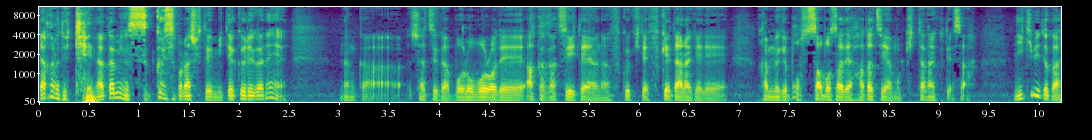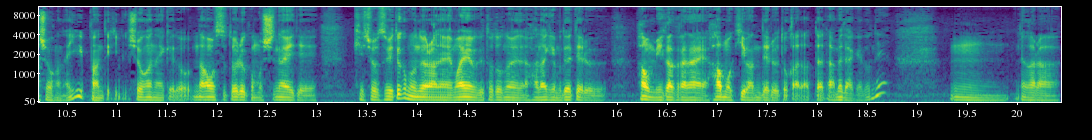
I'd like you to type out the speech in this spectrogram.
だからといって中身がすっごい素晴らしくて見てくれがね、なんか、シャツがボロボロで赤がついたような服着て老けだらけで、髪の毛ボッサボサで肌ツヤも汚くてさ、ニキビとかはしょうがない一般的に。しょうがないけど、直す努力もしないで、化粧水とかも塗らない、眉毛整えない、鼻毛も出てる、歯も磨かない、歯も黄ばんでるとかだったらダメだけどね。うん。だから、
